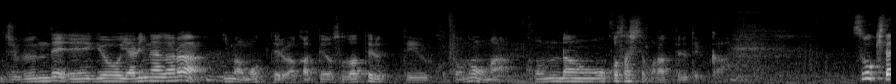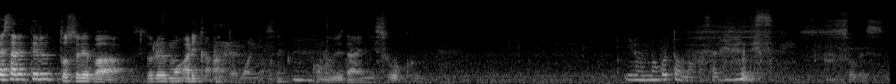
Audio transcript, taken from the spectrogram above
自分で営業をやりながら、うん。今持ってる若手を育てるっていうことの、まあ、混乱を起こさせてもらってるというかすごく期待されてるとすればそれもありかなと思いますね、うん。この時代にすごく。ーいろんなことを任されるんですね。そうです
